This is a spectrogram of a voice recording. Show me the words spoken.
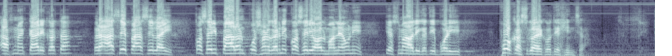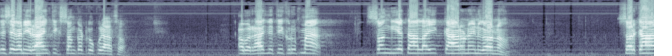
आफ्ना कार्यकर्ता र आसेपासेलाई कसरी पालन पोषण गर्ने कसरी अल्मल्याउने त्यसमा अलिकति बढी फोकस गएको देखिन्छ। त्यसै गरी राजनीतिक सङ्कटको कुरा छ। अब राजनीतिक रूपमा सङ्घीयतालाई कार्यान्वयन गर्न सरकार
